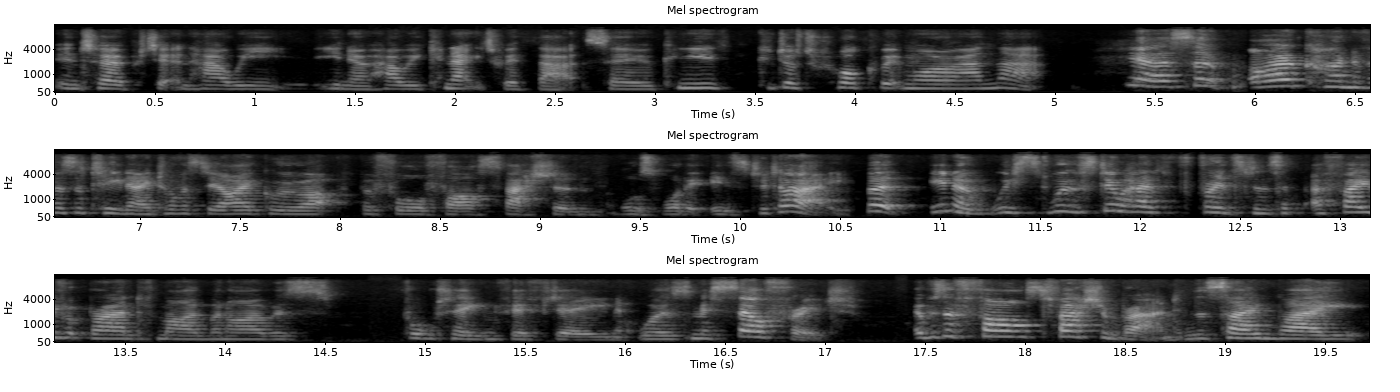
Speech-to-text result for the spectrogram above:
interpret it and how we you know how we connect with that so can you could just talk a bit more around that yeah, so I kind of, as a teenager, obviously, I grew up before fast fashion was what it is today. But, you know, we, we still had, for instance, a, a favourite brand of mine when I was 14, 15 was Miss Selfridge. It was a fast fashion brand in the same way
